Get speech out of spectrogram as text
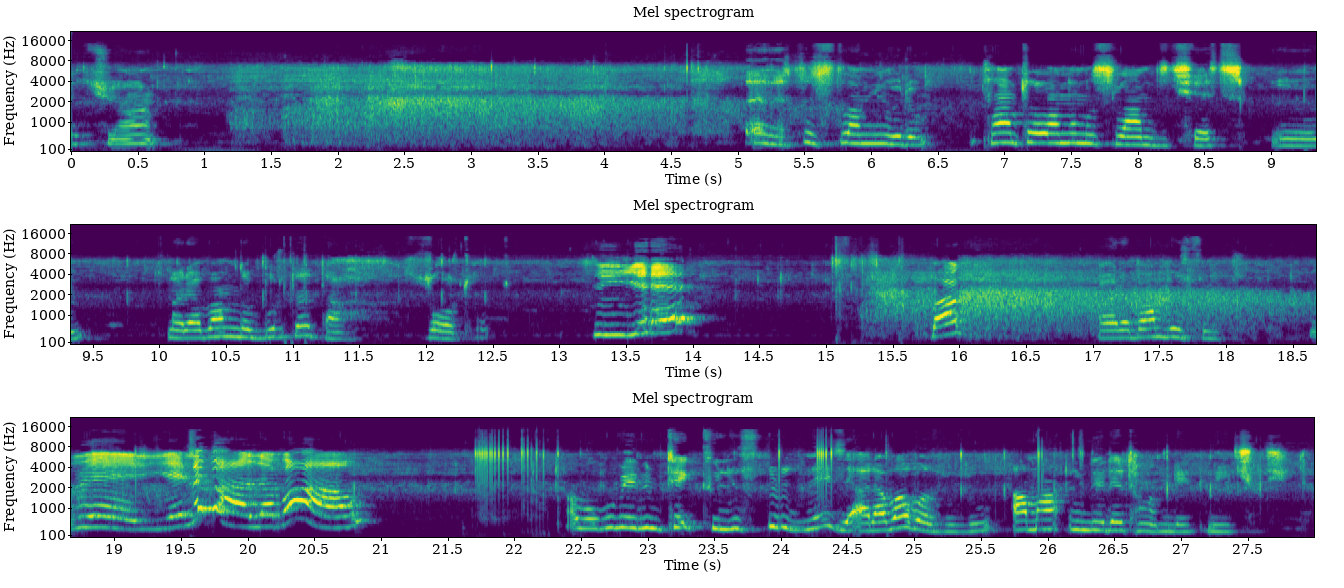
Evet şu an Evet ıslanıyorum. Pantolonum ıslandı chat. Ee, arabam da burada da zor. Niye? Bak arabam bozuldu. Ve yeni bir araba. Ama bu benim tek külüstür. Neyse araba bozuldu. Ama yine de tamir etmeye çalışacağım.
